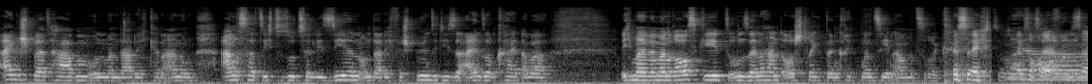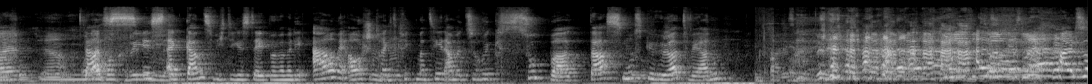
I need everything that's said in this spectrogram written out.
eingesperrt haben und man dadurch, keine Ahnung, Angst hat, sich zu sozialisieren und dadurch verspüren sie diese Einsamkeit, aber ich meine, wenn man rausgeht und seine Hand ausstreckt, dann kriegt man zehn Arme zurück. Ist echt so. Ja. Einfach ja. sein. Ja. Das ist ein ganz wichtiges Statement. Wenn man die Arme ausstreckt, mhm. kriegt man zehn Arme zurück. Super, das muss gehört werden. also.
